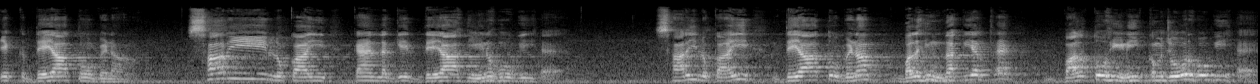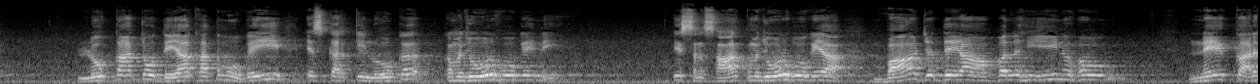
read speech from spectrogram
ਇੱਕ ਦਇਆ ਤੋਂ ਬਿਨਾ ਸਾਰੀ ਲੁਕਾਈ ਕਹਿਣ ਲੱਗੇ ਦਇਆਹੀਨ ਹੋ ਗਈ ਹੈ। ਸਾਰੀ ਲੁਕਾਈ ਦਇਆ ਤੋਂ ਬਿਨਾ ਬਲਹੀਨ ਦਾ ਕੀ ਅਰਥ ਹੈ? ਬਲ ਤੋਂ ਹੀਣੀ ਕਮਜ਼ੋਰ ਹੋ ਗਈ ਹੈ। ਲੋਕਾਂ ਚੋਂ ਦਇਆ ਖਤਮ ਹੋ ਗਈ, ਇਸ ਕਰਕੇ ਲੋਕ ਕਮਜ਼ੋਰ ਹੋ ਗਏ ਨੇ। ਇਹ ਸੰਸਾਰ ਕਮਜ਼ੋਰ ਹੋ ਗਿਆ। ਬਾਜ ਦਇਆ ਬਲਹੀਨ ਹੋ। ਨੇ ਘਰ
